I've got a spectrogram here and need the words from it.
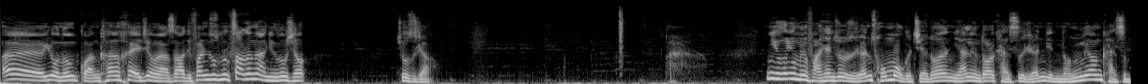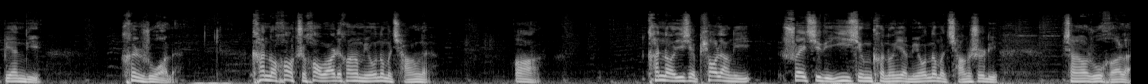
哎，又能观看海景啊啥的，反正就是咋的安静就行，就是这样。你有有没有发现，就是人从某个阶段年龄段开始，人的能量开始变得很弱了，看到好吃好玩的，好像没有那么强了，啊，看到一些漂亮的、帅气的异性，可能也没有那么强势的想要如何了，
